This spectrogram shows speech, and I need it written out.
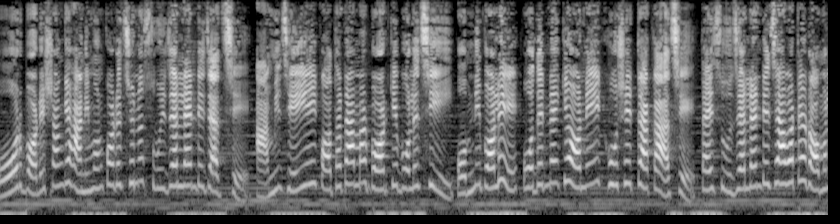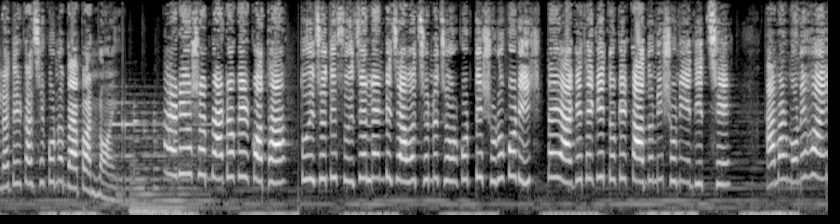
ওর বরের সঙ্গে হানিমুন করার জন্য সুইজারল্যান্ডে যাচ্ছে। আমি যেই এই কথাটা আমার বরকে বলেছি, অমনি বলে, ওদের নাকি অনেক ঘুষের টাকা আছে। তাই সুইজারল্যান্ডে যাওয়াটা রমলাদের কাছে কোনো ব্যাপার নয়। আরে, ওসব নাটকের কথা। তুই যদি সুইজারল্যান্ডে যাওয়ার জন্য জোর করতে শুরু করিস, তাই আগে থেকেই তোকে কাঁদুনি শুনিয়ে দিচ্ছে। আমার মনে হয়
